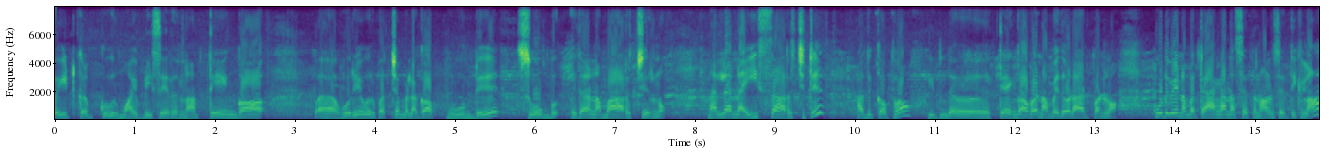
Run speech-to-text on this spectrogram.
ஒயிட் கப் குருமா எப்படி செய்கிறதுனா தேங்காய் ஒரே ஒரு பச்சை மிளகாய் பூண்டு சோம்பு இதெல்லாம் நம்ம அரைச்சிடணும். நல்லா நைஸாக அரைச்சிட்டு அதுக்கப்புறம் இந்த தேங்காவை நம்ம இதோட ஆட் பண்ணலாம். கூடவே நம்ம தேங்காய் எண்ணெய் சேர்த்தனாலும் சேர்த்திக்கலாம்.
